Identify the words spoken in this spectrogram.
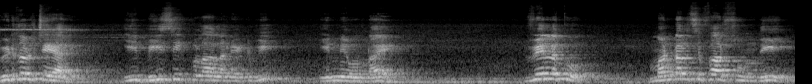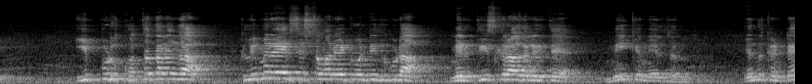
విడుదల చేయాలి. ఈ బీసీ కులాలు అనేటివి ఇన్ని ఉన్నాయి. వీళ్ళకు మండల సిఫార్సు ఉంది. ఇప్పుడు కొత్తదనంగా క్లిమినేట్ సిస్టమ్ అనేటువంటిది కూడా మీరు తీసుకురాగలిగితే మీకే మేలు జరుగుతుంది. ఎందుకంటే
